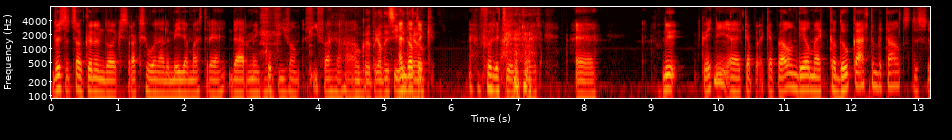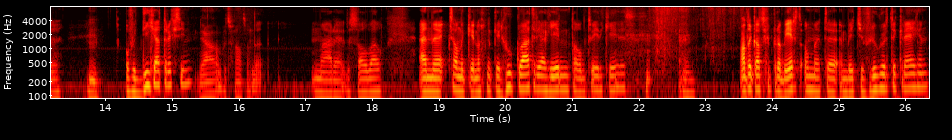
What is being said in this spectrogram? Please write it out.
Dus het zou kunnen dat ik straks gewoon naar de Mediamarkt rijd, daar mijn kopie van FIFA ga halen. Ook een traditie. En dat ik voor de tweede keer. eh, nu, ik weet niet, eh, ik, heb, ik heb wel een deel met cadeaukaarten betaald. Dus eh, Hm. of ik die ga terugzien, Ja, dat moet wel, toch? maar dat zal wel. En ik zal een keer, nog een keer goed kwaad reageren, dat het al een tweede keer is. Want ik had geprobeerd om het een beetje vroeger te krijgen.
